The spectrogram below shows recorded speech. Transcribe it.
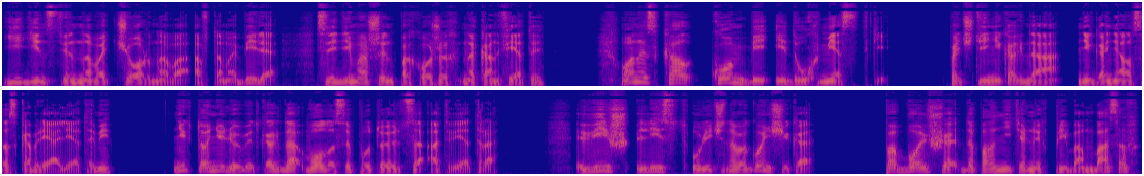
единственного черного автомобиля среди машин, похожих на конфеты. Он искал комби и двухместки. Почти никогда не гонялся с кабриолетами. Никто не любит, когда волосы путаются от ветра. Виш-лист уличного гонщика побольше дополнительных прибамбасов,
